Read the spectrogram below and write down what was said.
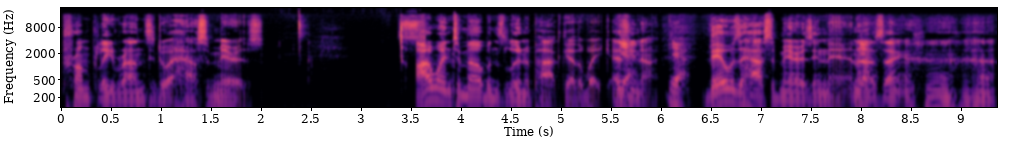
promptly runs into a house of mirrors. I went to Melbourne's Luna Park the other week, as Yeah. you know. Yeah. There was a house of mirrors in there, and I was like,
